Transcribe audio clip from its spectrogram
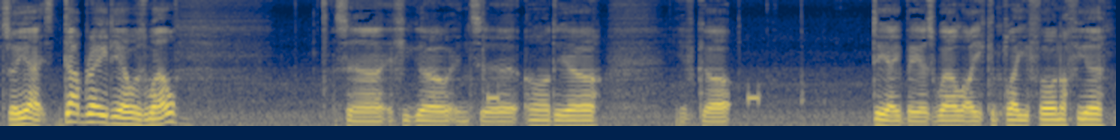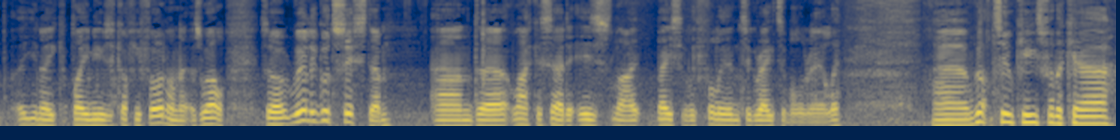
so yeah, it's DAB radio as well. So if you go into audio, you've got DAB as well, or you can play your phone off your, you know, you can play music off your phone on it as well. So really good system, and uh, like I said, it is like basically fully integratable, really. Uh, we've got two keys for the car.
